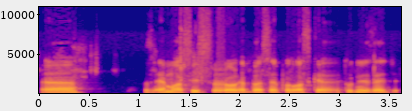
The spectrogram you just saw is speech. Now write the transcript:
Okay. Az MRSIS-ról ebből a szempontból azt kell tudni, ez egy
